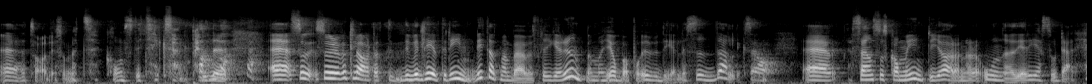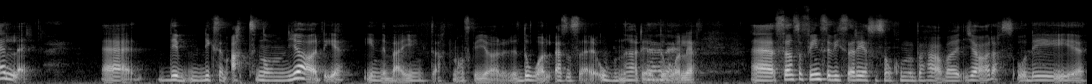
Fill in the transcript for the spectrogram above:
eh, ta det som ett konstigt exempel nu, eh, så, så är det väl klart att det är väl helt rimligt att man behöver flyga runt när man jobbar på UD eller Sida. Liksom. Eh, sen så ska man ju inte göra några onödiga resor där heller. Eh, det, liksom att någon gör det innebär ju inte att man ska göra det dåligt, alltså så här, onödiga, nej, dåliga. Eh, sen så finns det vissa resor som kommer behöva göras och det är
